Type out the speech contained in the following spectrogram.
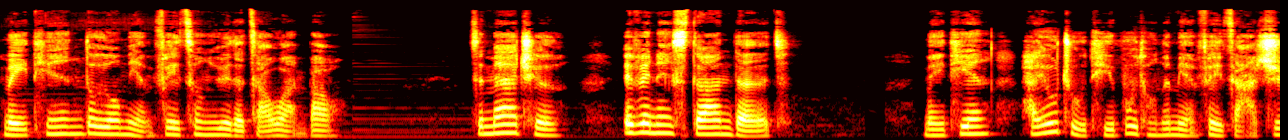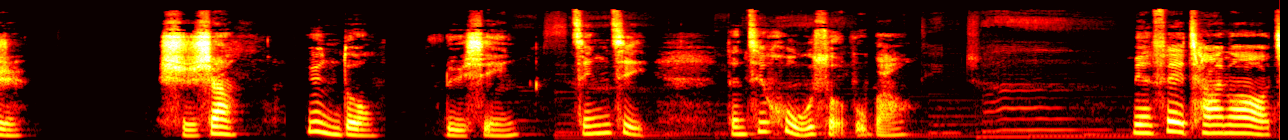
每天都有免费赠阅的早晚报，《The Metro Evening Standard》。每天还有主题不同的免费杂志，时尚、运动、旅行、经济等几乎无所不包。免费 Time Out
